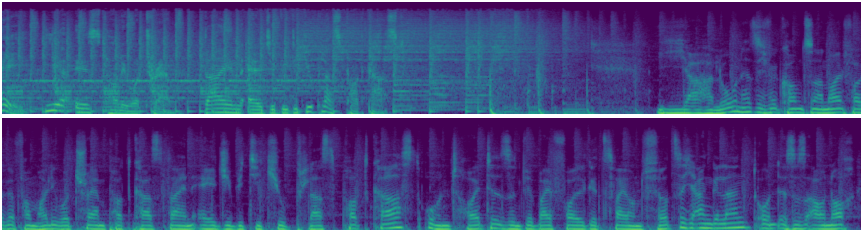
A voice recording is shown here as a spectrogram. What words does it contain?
Hey, hier ist Hollywood Tramp, dein LGBTQ Podcast. Ja, hallo und herzlich willkommen zu einer neuen Folge vom Hollywood Tram Podcast, dein LGBTQ Podcast. Und heute sind wir bei Folge 42 angelangt und es ist auch noch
